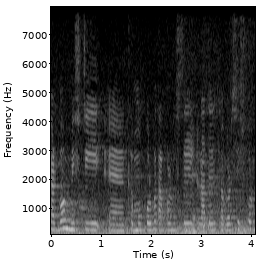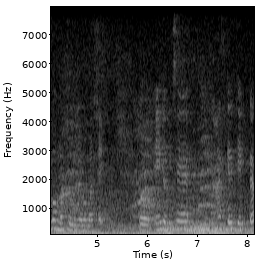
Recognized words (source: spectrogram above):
কাটবো, মিষ্টি মুখ করব, তারপর হচ্ছে রাতের খাবার শেষ করব, আমরা চলে যাব বাসায়। এই হচ্ছে আজকের কেকটা।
